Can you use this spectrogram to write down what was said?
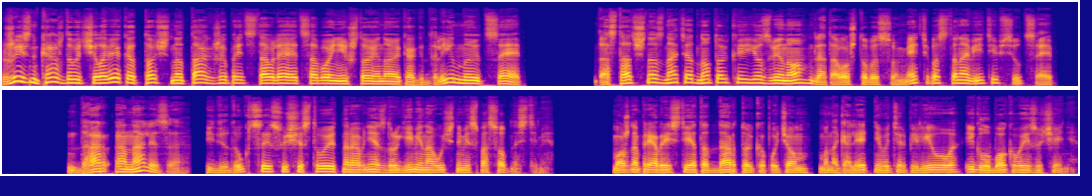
Жизнь каждого человека точно так же представляет собой не что иное, как длинную цепь. Достаточно знать одно только ее звено для того, чтобы суметь восстановить и всю цепь. Дар анализа и дедукции существует наравне с другими научными способностями. Можно приобрести этот дар только путем многолетнего терпеливого и глубокого изучения.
